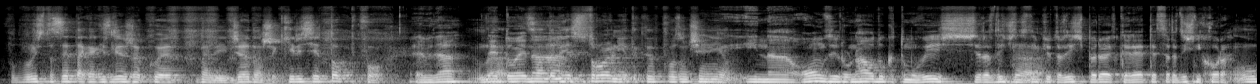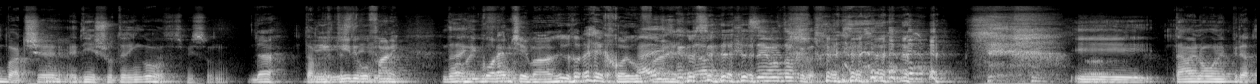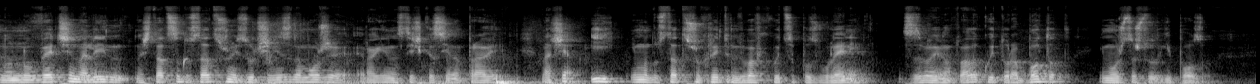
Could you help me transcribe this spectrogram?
Футболиста се така как изглежда, ако е нали, Джердан Шакири си е топ, какво? Еми да, не, Да. той е на... дали е строен и такъв, какво значение има? И на онзи Роналдо, като му видиш различни Да. снимки от различни периоди в кариерата, те са различни хора. Обаче един шут, един гол, в смисъл. Да, Там и, или притеснение, го фани. да. Да, Ма или и го коремче има. Добре, кой го фани? да, взема дохода. И там е много неприятно, но вече нали, нещата са достатъчно изучени, за да може една гимнастичка си направи. Значи и има достатъчно хранителни добавки, които са позволени, се забрани на това, които работят и може също да ги ползва.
